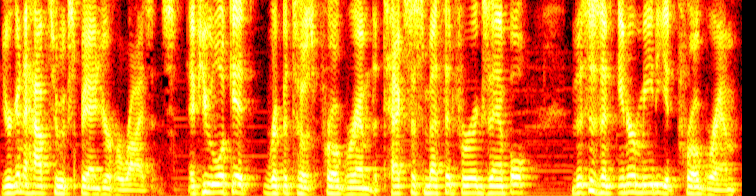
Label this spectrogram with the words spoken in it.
you're going to have to expand your horizons. If you look at Rippetoe's program, the Texas Method, for example, this is an intermediate program,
